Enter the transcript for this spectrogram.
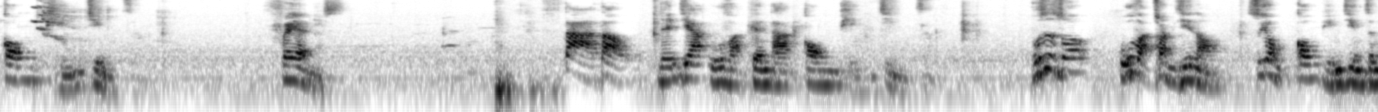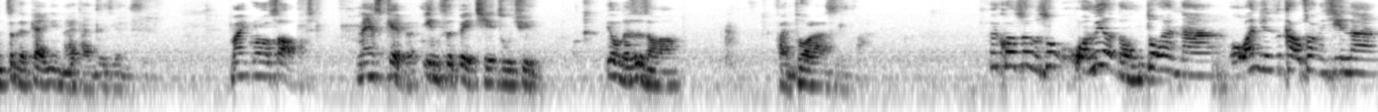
公平竞争，fairness，大到人家无法跟他公平竞争，不是说无法创新哦，是用公平竞争这个概念来谈这件事。Microsoft、Netscape 硬是被切出去，用的是什么？反托拉斯法。Microsoft 说我没有垄断呐，我完全是靠创新呐。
